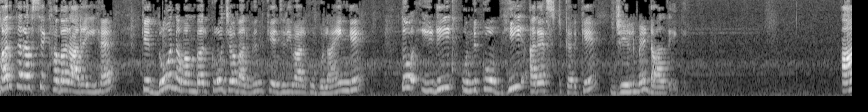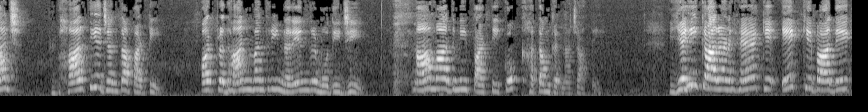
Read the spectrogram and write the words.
हर तरफ़ से खबर आ रही है कि 2 नवंबर को जब अरविंद केजरीवाल को बुलाएँगे तो ईडी उनको भी अरेस्ट करके जेल में डाल देगी। आज भारतीय जनता पार्टी और प्रधानमंत्री नरेंद्र मोदी जी आम आदमी पार्टी को खत्म करना चाहते हैं। यही कारण है कि एक के बाद एक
